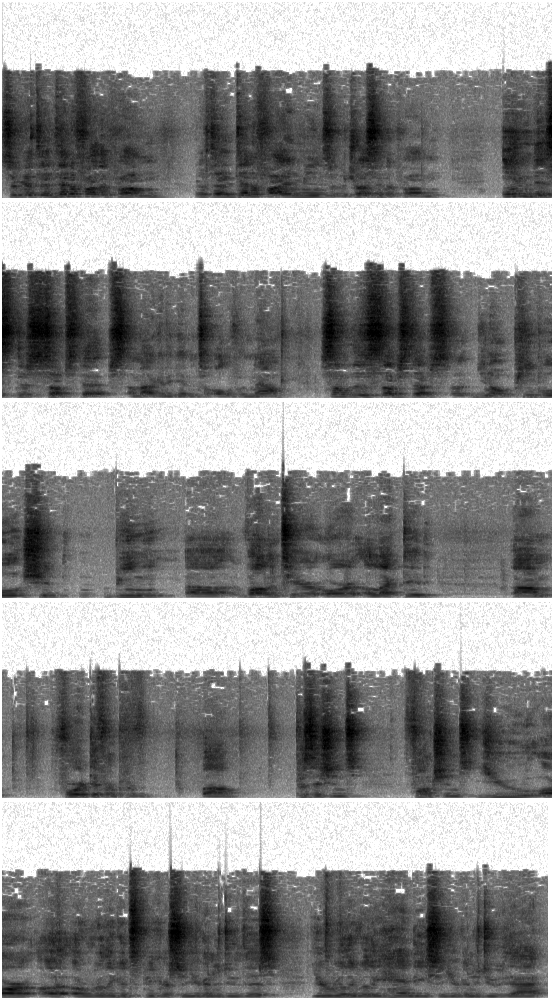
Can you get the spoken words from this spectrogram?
So we have to identify the problem, we have to identify a means of addressing the problem. In this, there's sub-steps. I'm not going to get into all of them now. Some of the sub-steps, uh, you know, people should be uh, volunteer or elected um, for different uh, positions, functions. You are a, a really good speaker, so you're going to do this. You're really, really handy, so you're going to do that.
